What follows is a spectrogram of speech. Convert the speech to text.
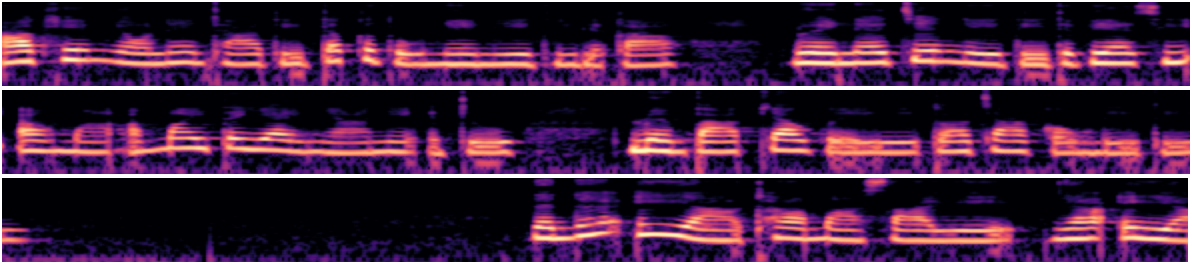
အားခဲမျောလင့်ထားသည့်တက္ကသိုလ်နေမြေသည်၎င်းຫນွေလဲကျင်းနေသည့်တပြက်စီးအောက်မှအမိုက်တရိုက်များနှင့်အတူလွင်ပါပြောက်ွယ်၍သွားကြကုန်လေသည်နနက်အိယာထမှစ၍ညအိယာ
